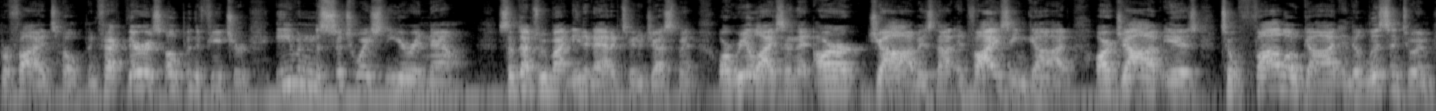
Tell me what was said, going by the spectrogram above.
provides hope? In fact, there is hope in the future, even in the situation that you're in now. Sometimes we might need an attitude adjustment or realizing that our job is not advising God. Our job is to follow God and to listen to Him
